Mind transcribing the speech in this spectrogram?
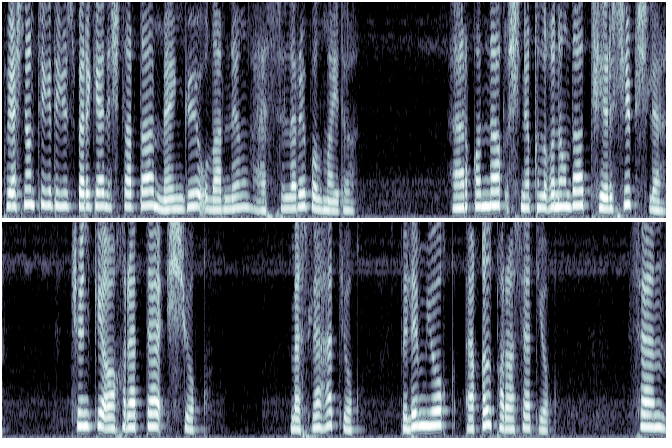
Бу яшнан тригедә юз бергән işләрдә мәңге уларның хәсселләре булмайда. һәр қандак эшне кылгыныңда теришеп эшлә. Чөнки ахиратта эш юк. мәсләһәт юк. белем юк, ақыл парасат юк. Сән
